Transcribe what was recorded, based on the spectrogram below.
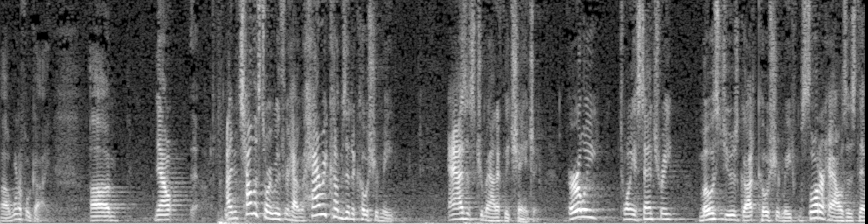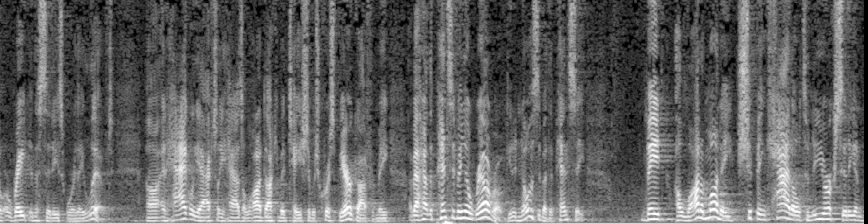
uh, wonderful guy. Um, now, I tell the story with Harry. Harry comes into kosher meat as it's dramatically changing. Early 20th century, most Jews got kosher meat from slaughterhouses that were right in the cities where they lived. Uh, and Hagley actually has a lot of documentation, which Chris Baer got for me, about how the Pennsylvania Railroad, you didn't know this about the Pennsy, made a lot of money shipping cattle to New York City and,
